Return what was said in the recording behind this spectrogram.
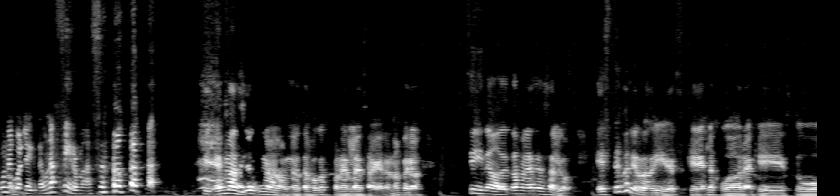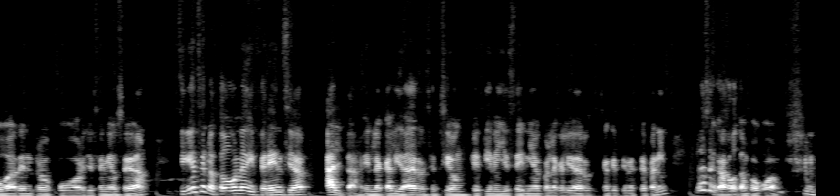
una colecta, unas firmas. Sí, es más, yo, no, no, tampoco es ponerla de zaguera, ¿no? Pero sí, no, de todas maneras es algo. Stephanie Rodríguez, que es la jugadora que estuvo adentro por Yesenia Uceda, si bien se notó una diferencia alta en la calidad de recepción que tiene Yesenia con la calidad de recepción que tiene Stephanie, no se encajó tampoco. ¿eh?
